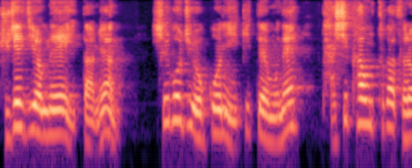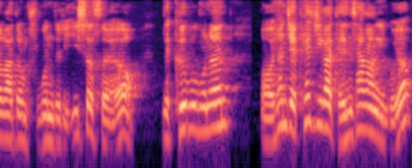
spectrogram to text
규제 지역 내에 있다면 실거주 요건이 있기 때문에 다시 카운트가 들어가던 부분들이 있었어요. 근데 그 부분은 어, 현재 폐지가 된 상황이고요.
